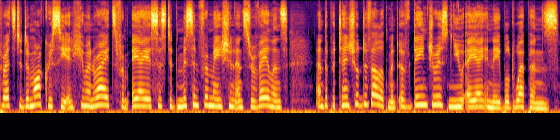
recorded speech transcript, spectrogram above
threats to democracy and human rights from AI assisted misinformation and surveillance, and the potential development of dangerous new AI enabled weapons.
